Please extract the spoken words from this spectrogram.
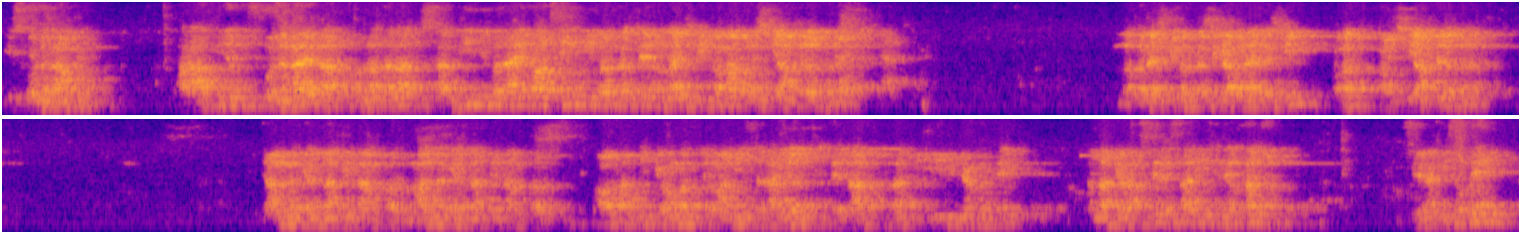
اس کو لگاؤ۔ آدمی جب اس کو لگا رہے گا تو اللہ تعالیٰ اس کا دین بھی بنائے گا اور دین کی برکت سے اللہ اس کی قبر اور اس کی آخرت بنائے گا۔ اللہ تعالیٰ اس کی برکت سے کیا بنائے گا؟ اس کی قبر اور اس کی آخرت بنائے گا۔ جان لگے اللہ کے نام پر مان لگے اللہ کے نام پر۔ اور آدمی کی عمر، جوانی، صلاحیت استعداد اللہ کی بھی نعمتیں، اللہ کے راستے میں ساری چیزیں خرچ۔ یہ حدیثوں میں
